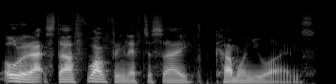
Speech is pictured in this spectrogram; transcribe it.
all of that stuff. One thing left to say. Come on, you Irons.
